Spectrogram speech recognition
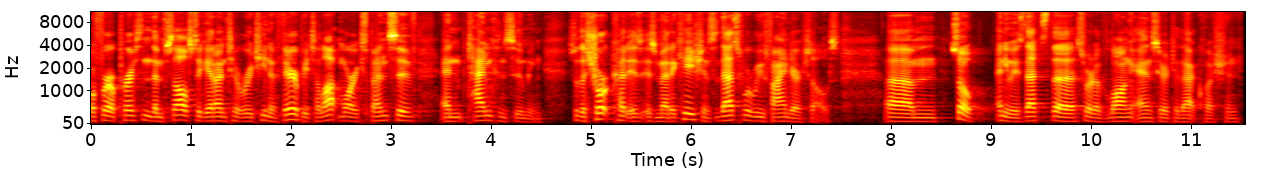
Or for a person themselves to get onto a routine of therapy, it's a lot more expensive and time consuming. So the shortcut is, is medication. So that's where we find ourselves. Um, so, anyways, that's the sort of long answer to that question.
